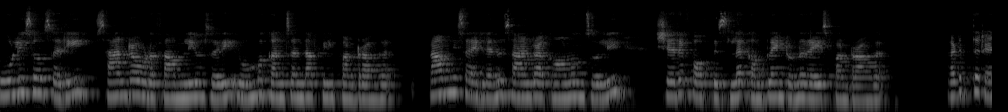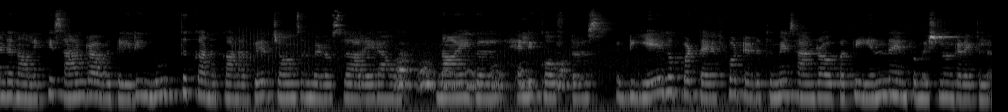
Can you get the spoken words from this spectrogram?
போலீஸும் சரி சாண்ட்ராவோட ஃபேமிலியும் சரி ரொம்ப கன்சர்ன்டாக ஃபீல் பண்ணுறாங்க ஃபேமிலி சைட்லேருந்து சாண்ட்ரா காணும்னு சொல்லி ஷெரிஃப் ஆஃபீஸில் கம்ப்ளைண்ட் ஒன்று ரைஸ் பண்ணுறாங்க அடுத்த ரெண்டு நாளைக்கு சாண்ட்ராவை தேடி நூற்றுக்கணக்கான பேர் ஜான்சன் மெடோஸில் அலையிறாங்க. நாய்கள் ஹெலிகாப்டர்ஸ் இப்படி ஏகப்பட்ட எஃபர்ட் எடுத்துமே சாண்ட்ராவை பற்றி எந்த இன்ஃபர்மேஷனும் கிடைக்கல.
